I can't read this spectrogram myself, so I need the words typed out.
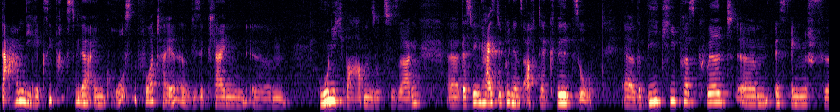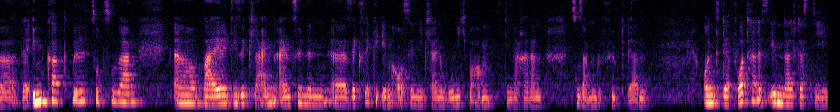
da haben die Hexipuffs wieder einen großen Vorteil, also diese kleinen ähm, Honigwaben sozusagen. Äh, deswegen heißt übrigens auch der Quilt so. Äh, the Beekeeper's Quilt ähm, ist Englisch für der Imker-Quilt sozusagen, äh, weil diese kleinen einzelnen äh, Sechsecke eben aussehen wie kleine Honigwaben, die nachher dann zusammengefügt werden. Und der Vorteil ist eben dadurch, dass die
